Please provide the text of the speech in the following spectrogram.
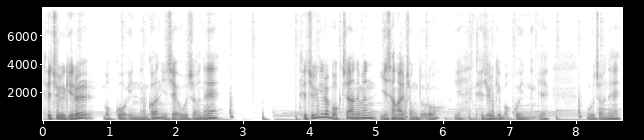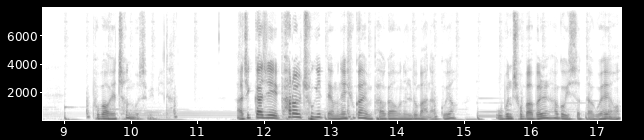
돼줄기를 먹고 있는 건 이제 오전에 돼줄기를 먹지 않으면 이상할 정도로 예, 돼줄기 먹고 있는 게 오전에 푸바오의 첫 모습입니다. 아직까지 8월 초기 때문에 휴가 인파가 오늘도 많았고요. 오븐 초밥을 하고 있었다고 해요.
